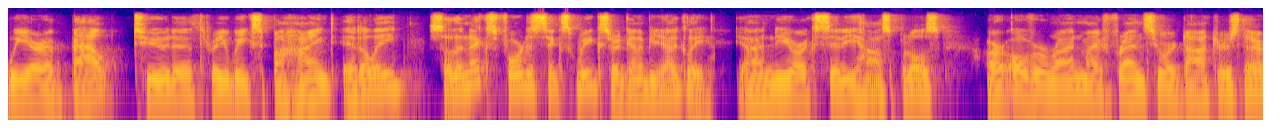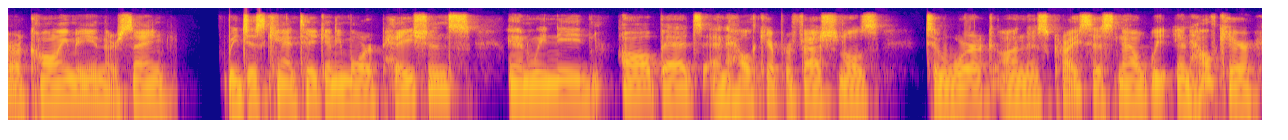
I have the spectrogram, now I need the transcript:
We are about two to three weeks behind Italy. So the next four to six weeks are going to be ugly. Uh, New York City hospitals are overrun. My friends who are doctors there are calling me and they're saying, we just can't take any more patients, and we need all beds and healthcare professionals to work on this crisis. Now, we in healthcare,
